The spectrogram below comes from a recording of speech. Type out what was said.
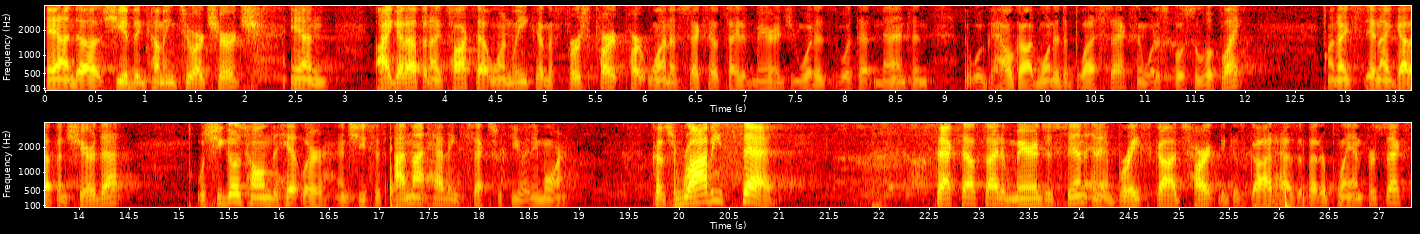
And uh, she had been coming to our church, and I got up and I talked that one week on the first part, part one of sex outside of marriage, and what, it, what that meant, and how God wanted to bless sex, and what it's supposed to look like. And I, and I got up and shared that. Well, she goes home to Hitler, and she says, I'm not having sex with you anymore. Because Robby said, sex outside of marriage is sin, and it breaks God's heart because God has a better plan for sex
